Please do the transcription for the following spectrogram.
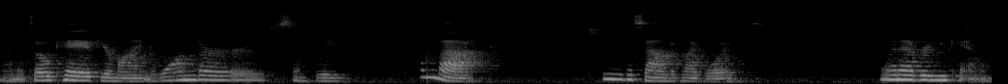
And it's okay if your mind wanders, simply come back to the sound of my voice whenever you can.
